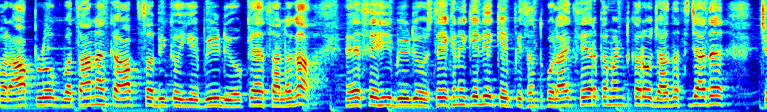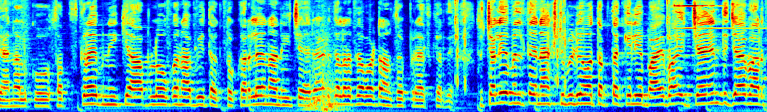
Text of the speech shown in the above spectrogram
और आप लोग बताना कि आप सभी को ये वीडियो कैसा लगा? ऐसे ही वीडियोस देखने के लिए के पी संत को लाइक शेयर कमेंट करो। ज़्यादा से ज़्यादा चैनल को सब्सक्राइब नहीं किया आप लोगों ने अभी तक तो कर लेना नीचे रेड कलर का बटन उसे प्रेस कर दे। तो चलिए मिलते हैं नेक्स्ट वीडियो में, तब तक के लिए बाय बाय जय हिंद, जय भारत।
